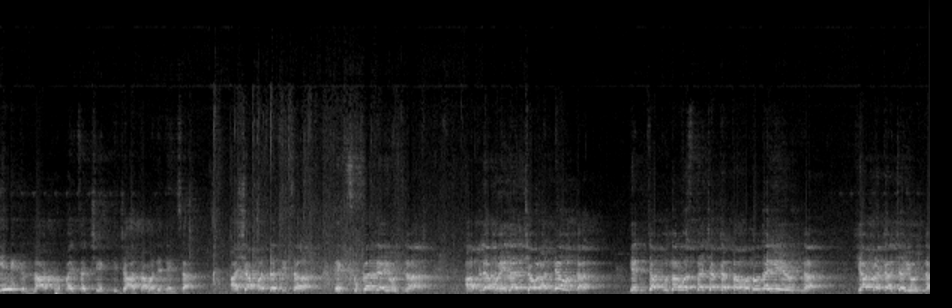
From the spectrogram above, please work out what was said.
एक लाख रुपयाचा चेक तिच्या हातामध्ये द्यायचा. अशा पद्धतीचं एक सुकन्या योजना आपल्या महिलांच्यावर अन्याय होतात. त्यांच्या पुनर्वसनाच्या करता मनोदयी योजना ह्या प्रकारच्या योजना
